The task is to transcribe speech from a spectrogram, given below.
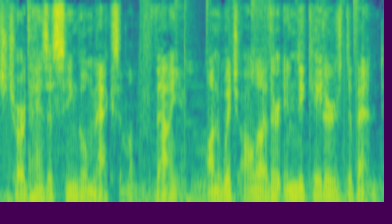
Each chart has a single maximum value, on which all other indicators depend.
